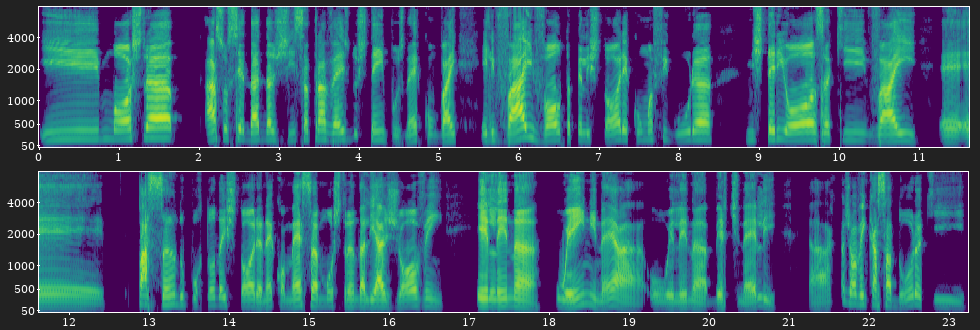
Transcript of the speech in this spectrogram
e mostra a Sociedade da Justiça através dos tempos, né? Com, vai, ele vai e volta pela história com uma figura misteriosa que vai é, é, passando por toda a história, né? Começa mostrando ali a jovem Helena Wayne, né? A, ou Helena Bertinelli, a, a jovem caçadora que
